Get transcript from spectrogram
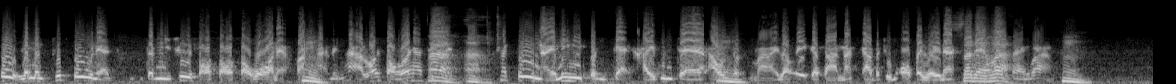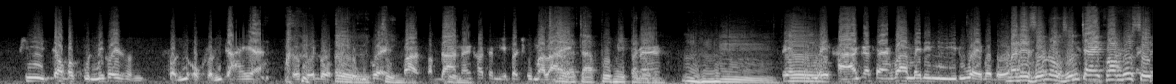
ตู้แล้วมันทุกตู้เนี่ย จะมีชื่อสสสวเนี่ยฝั่งอืมหนึ่งห้าร้อยสองร้อยห้าสิบอ่าอ่าถ้าตู้ไหนไม่มีคนแกะไขกุญแจเอาอืมจดหมายแล้วเอกสารนัดการประชุมออกไปเลยนะ แสดงว่าแสดงว่าอืมพี่เจ้าประคุณไม่ค่อยสน สนอกสนใจอะเผลอๆโดดประชุมด้วยเออจริง ว่าสัปดาห์นั้นเขาจะมีประชุมอะไร ใช่อาจารย์พูดมีประเด็นนะ อืมอืมเป็นเออเลขาก็แสดงว่าไม่ได้มีด้วยเผลอๆไม่ได้สนอกสนใจความรู้สึก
